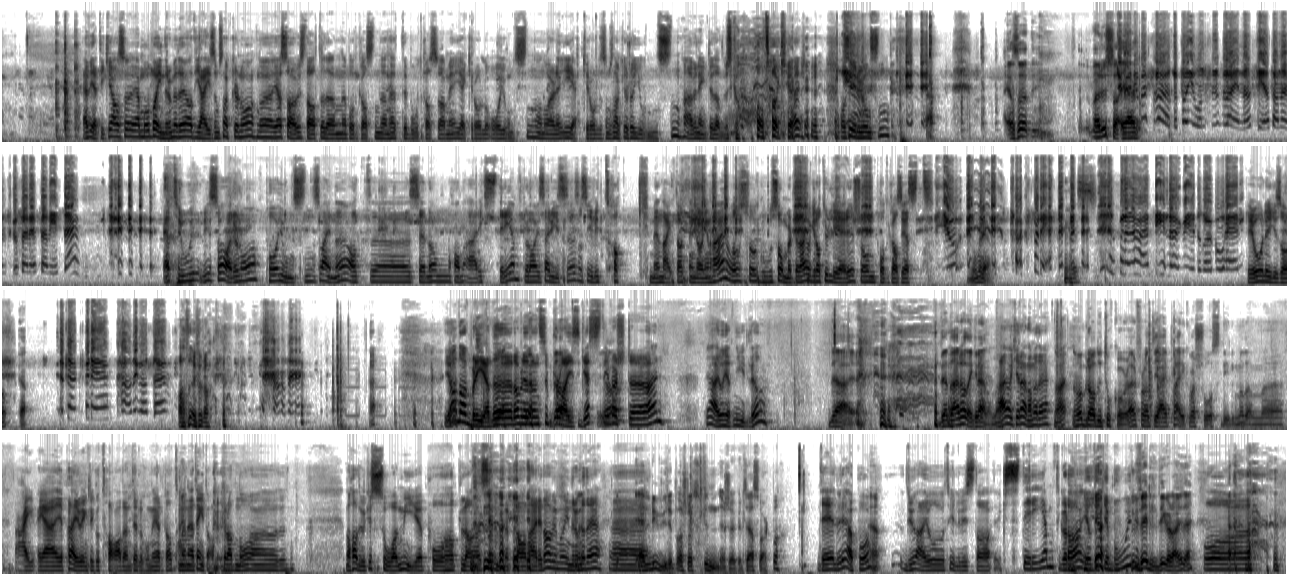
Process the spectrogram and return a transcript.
Jeg vet ikke, altså. Jeg må bare innrømme det at jeg som snakker nå Jeg sa jo i stad at den podkasten den heter Botkassa med Ekerhold og Johnsen, og nå er det Ekerhold som snakker, så Johnsen er vel egentlig den du skal ha tak i her. Hva sier du, Johnsen? Altså, hva du sa Jeg... kan jeg, jo bare svare på si at han ønsker seg det serviset? Jeg tror vi svarer nå på Jonsens vegne at uh, selv om han er ekstremt glad i serviset, så sier vi takk med nei takk den gangen her. Og så god sommer til deg, og gratulerer som podkastgjest. Jo, Nummer én. takk for det. Yes. for dere ha en fin dag videre og god helg. Jo, likeså. Ja. Takk for det. Ha det godt, da. Ha det bra. Ha det. Ja, da ble det, da ble det en surprise guest i første her. Det er jo helt nydelig, da. Det er Det der hadde jeg ikke regna med. Nei, jeg hadde ikke regnet med det. Nei, Det var bra du tok over der, for jeg pleier ikke å være så snill med dem. eh. Nei, jeg pleier jo egentlig ikke å ta den telefonen i hele tatt, men jeg tenkte akkurat nå øh, Nå hadde vi ikke så mye på pla- sendeplan her i dag, vi må innrømme det. Eh, Jeg lurer på hva slags undersøkelse jeg har svart på. Det lurer jeg på. Ja. Du er jo tydeligvis da ekstremt glad i at du ikke bor. Veldig glad i det. Og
